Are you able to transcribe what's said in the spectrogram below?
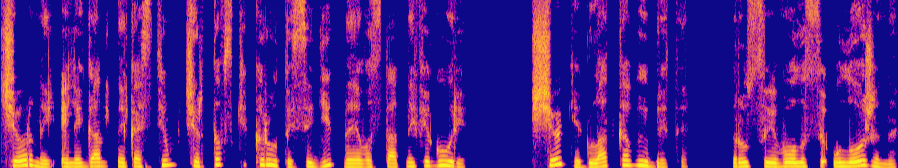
Черный элегантный костюм чертовски круто сидит на его статной фигуре. Щеки гладко выбриты, русые волосы уложены,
